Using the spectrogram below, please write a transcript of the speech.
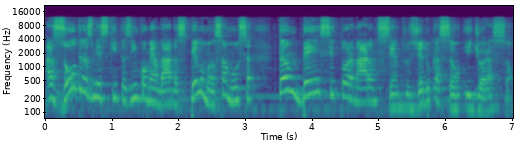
as outras mesquitas encomendadas pelo Mansa Musa também se tornaram centros de educação e de oração.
